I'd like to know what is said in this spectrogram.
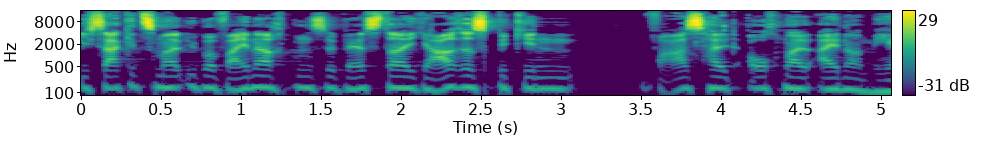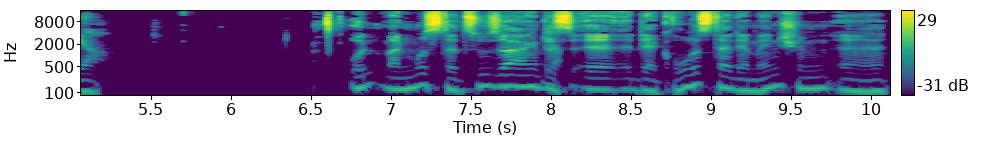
ich sag jetzt mal über Weihnachten, Silvester, Jahresbeginn war es halt auch mal einer mehr. Und man muss dazu sagen, dass äh, der Großteil der Menschen, äh,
